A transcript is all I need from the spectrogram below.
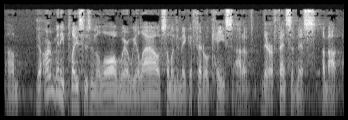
Um, there aren't many places in the law where we allow someone to make a federal case out of their offensiveness about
